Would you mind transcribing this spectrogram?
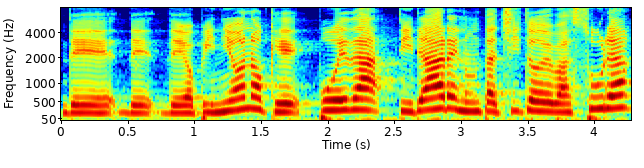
de, opinión o que pueda tirar en un tachito de basura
